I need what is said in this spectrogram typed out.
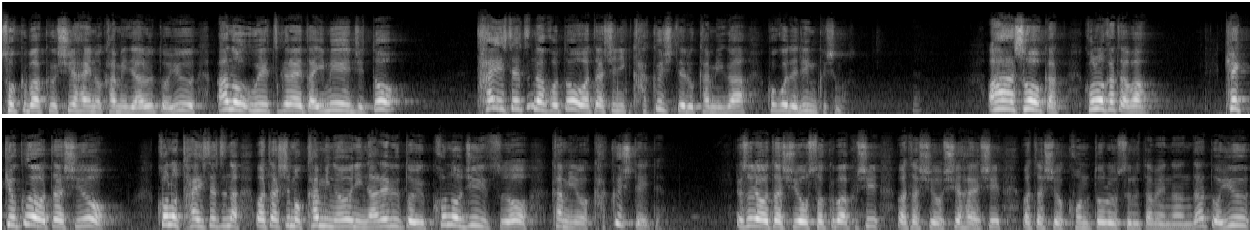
束縛支配の神であるというあの植え付けられたイメージと大切なことを私に隠している神がここでリンクします。ああそうか。この方は結局は私をこの大切な私も神のようになれるというこの事実を神は隠していてそれは私を束縛し私を支配し私をコントロールするためなんだという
